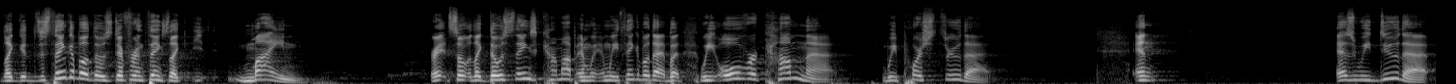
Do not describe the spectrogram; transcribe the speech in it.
Like, just think about those different things, like mine. Right? So, like, those things come up and we, and we think about that, but we overcome that. We push through that. And as we do that,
